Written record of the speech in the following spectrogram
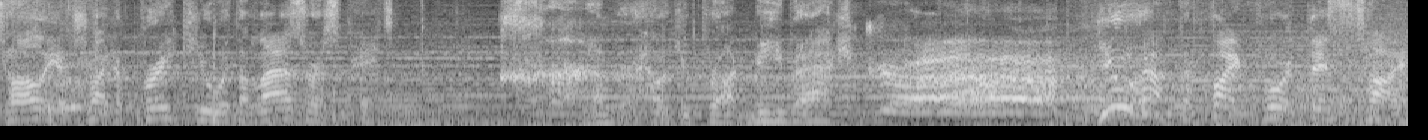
Talia tried to break you with the Lazarus Pit. Remember how you brought me back? You have to fight for it this time!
